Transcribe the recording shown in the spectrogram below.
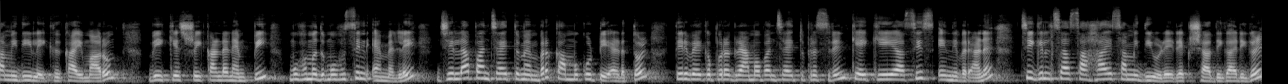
സമിതിയിലേക്ക് കൈമാറും. V K Sreekandan M P Muhammad Muhsin M L A ജില്ലാ പഞ്ചായത്ത് മെമ്പർ കമ്മുക്കുട്ടി എടത്തോൾ തിരുവേഗപ്പുറ ഗ്രാമപഞ്ചായത്ത് പ്രസിഡന്റ് കെ കെ അസീസ് എന്നിവരാണ് ചികിത്സാ സഹായ സമിതിയുടെ രക്ഷാധികാരികൾ.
